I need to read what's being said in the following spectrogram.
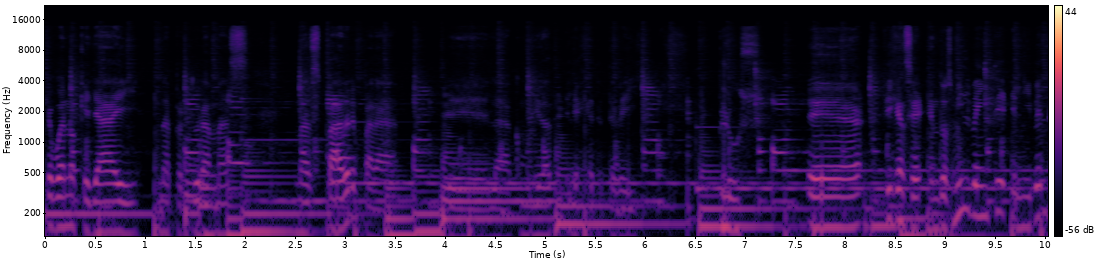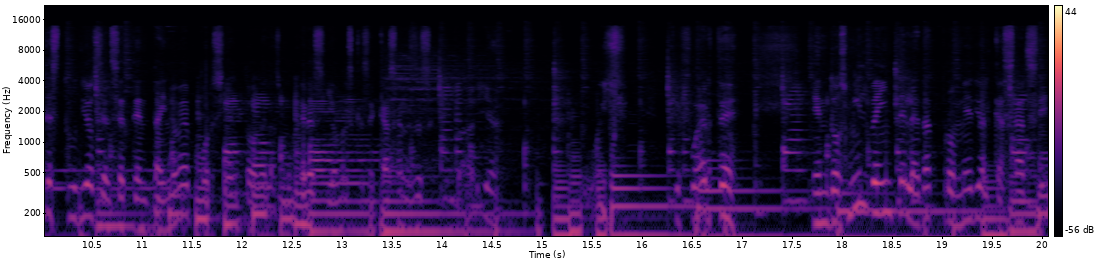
Qué bueno que ya hay una apertura más, más padre para eh, la comunidad LGTBI. Plus. Eh, fíjense, en 2020 el nivel de estudios del 79% de las mujeres y hombres que se casan es de. Uy, qué fuerte. En 2020 la edad promedio al casarse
